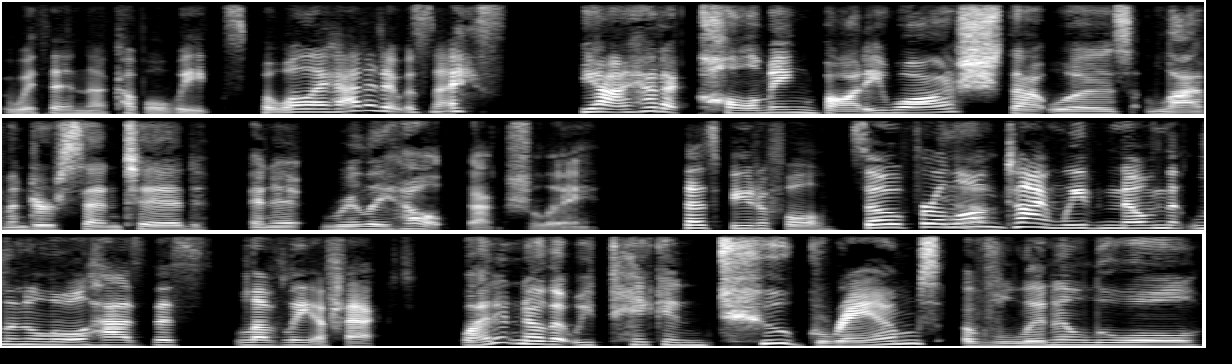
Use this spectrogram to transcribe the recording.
within a couple weeks. But while I had it, it was nice. Yeah, I had a calming body wash that was lavender scented and it really helped actually. That's beautiful. So for a Yeah. long time, we've known that linalool has this lovely effect. Well, I didn't know that we'd taken two grams of linalool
